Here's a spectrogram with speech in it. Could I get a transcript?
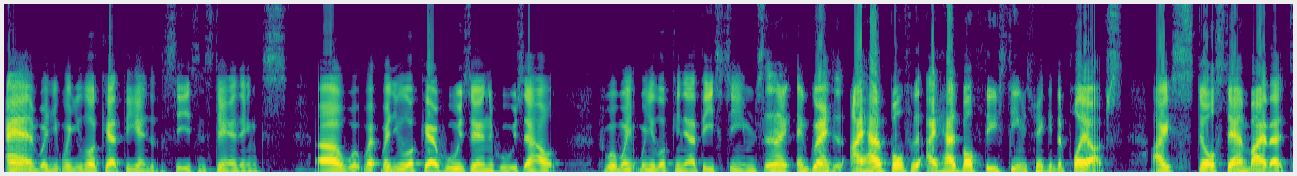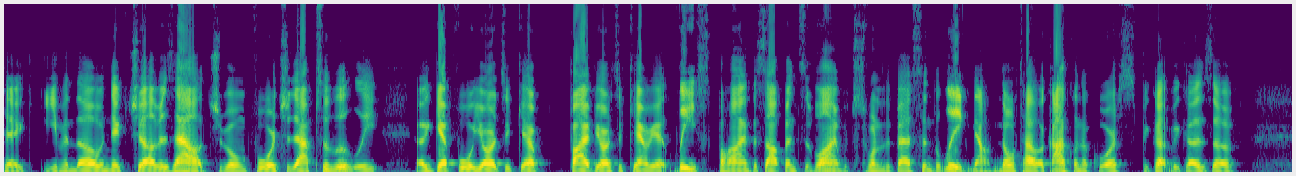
and when you when you look at the end of the season standings, uh, when you look at who's in, who's out, when when you're looking at these teams, and and granted, I have both I had both these teams making the playoffs. I still stand by that take, even though Nick Chubb is out. Jerome Ford should absolutely uh, get four yards of carry, five yards of carry at least behind this offensive line, which is one of the best in the league. Now, no Tyler Conklin, of course, because because of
